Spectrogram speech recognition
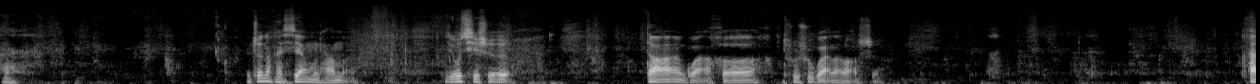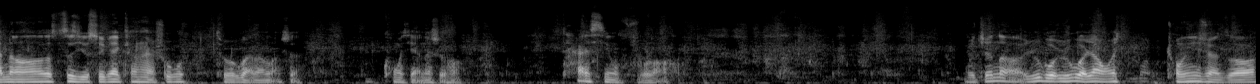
唉，我真的很羡慕他们，尤其是档案馆和图书馆的老师，还能自己随便看看书。图书馆的老师，空闲的时候。太幸福了！我真的，如果如果让我重新选择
